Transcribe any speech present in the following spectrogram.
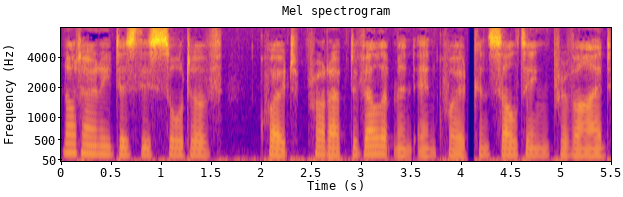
Not only does this sort of quote, product development quote, consulting provide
